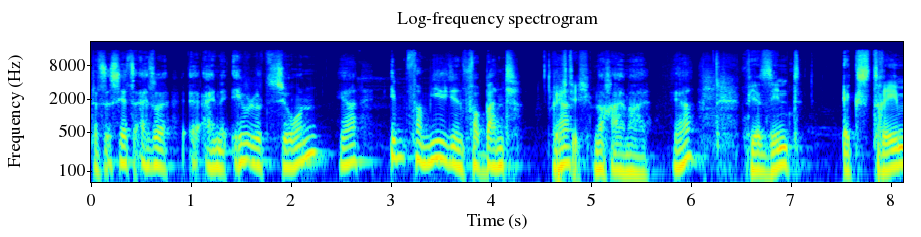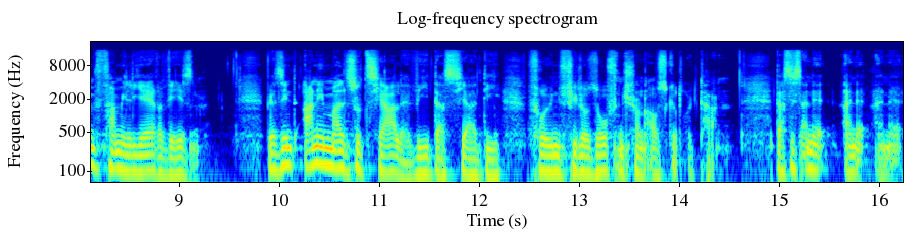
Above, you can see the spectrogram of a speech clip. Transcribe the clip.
Das ist jetzt also äh, eine Evolution ja, im Familienverband. Richtig. Ja, noch einmal. Ja? Wir sind extrem familiäre Wesen. Wir sind Animalsoziale, wie das ja die frühen Philosophen schon ausgedrückt haben. Das ist eine, eine, eine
